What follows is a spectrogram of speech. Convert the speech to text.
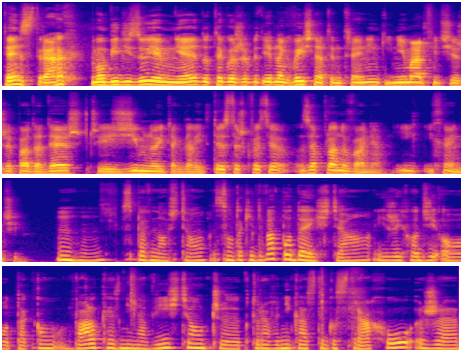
ten strach mobilizuje mnie do tego, żeby jednak wyjść na ten trening i nie martwić się, że pada deszcz, czy jest zimno i tak dalej. To jest też kwestia zaplanowania i, i chęci. Mhm. Z pewnością. Są takie dwa podejścia, jeżeli chodzi o taką walkę z nienawiścią, czy która wynika z tego strachu, że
